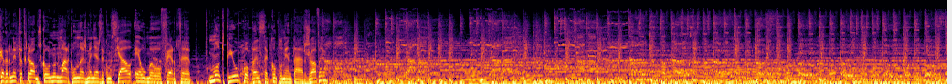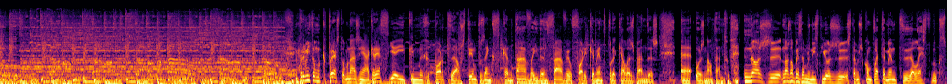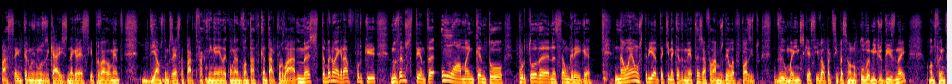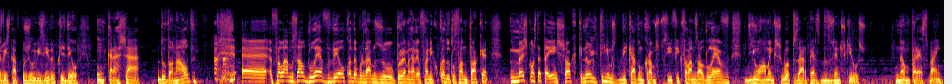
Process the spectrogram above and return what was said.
caderneta de cromos com o Nuno Marco nas manhãs da comercial é uma oferta Montepio, poupança complementar jovem. Permitam-me que preste homenagem à Grécia e que me reporte aos tempos em que se cantava e dançava euforicamente por aquelas bandas. Uh, hoje não tanto. Nós, uh, nós não pensamos nisto e hoje estamos completamente a leste do que se passa em termos musicais na Grécia. Provavelmente, de há uns tempos a esta parte, de facto, ninguém anda com grande vontade de cantar por lá, mas também não é grave porque nos anos 70 um homem cantou por toda a nação grega. Não é um estreante aqui na caderneta, já falámos dele a propósito de uma inesquecível participação no Clube Amigos Disney, onde foi entrevistado por Júlio Isidro, que lhe deu um carachá do Donald. Uh, falámos ao de leve dele quando abordámos o programa radiofónico Quando o Telefone Toca, mas constatei em choque que não lhe tínhamos dedicado um cromo específico. Falámos ao de leve de um homem que chegou a pesar perto de 200 quilos. Não me parece bem.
